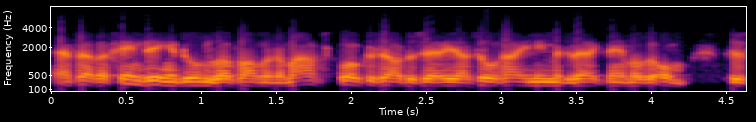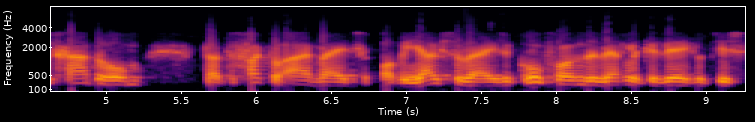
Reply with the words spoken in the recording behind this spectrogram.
en verder geen dingen doen waarvan we normaal gesproken zouden zeggen, ja zo ga je niet met werknemers om. Dus het gaat erom dat de factor arbeid op een juiste wijze, conform de wettelijke regeltjes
